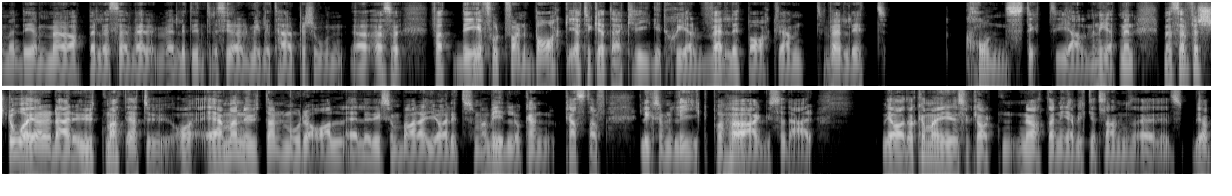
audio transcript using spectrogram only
men det är MÖP eller så här, väldigt intresserad militär person. Alltså, för att det är fortfarande bak. Jag tycker att det här kriget sker väldigt bakvänt, väldigt konstigt i allmänhet. Men, men sen förstår jag det där utmattat. Att, är man utan moral eller liksom bara gör lite som man vill och kan kasta liksom lik på hög sådär. Ja, då kan man ju såklart nöta ner vilket land eh, ja,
